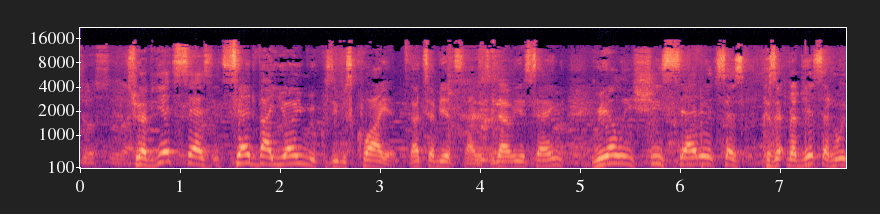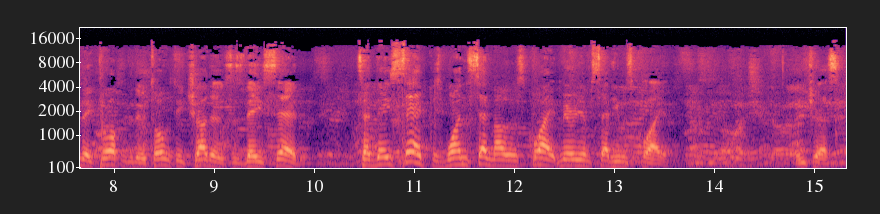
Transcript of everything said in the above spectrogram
So Rav Yitz says it said Vayoymu because he was quiet. That's Rav Yitz said. Is that what you're saying? Really, she said it. It says because Rav Yitz said who they talking to? They were talking to each other. It says they said. It said they said because one said Mother was quiet. Miriam said he was quiet. Interesting.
